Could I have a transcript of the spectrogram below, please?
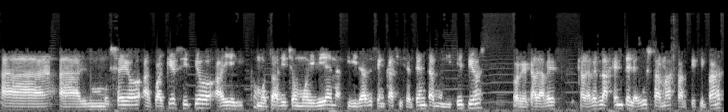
al museo, a cualquier sitio. Hay, como tú has dicho muy bien, actividades en casi 70 municipios, porque cada vez, cada vez la gente le gusta más participar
